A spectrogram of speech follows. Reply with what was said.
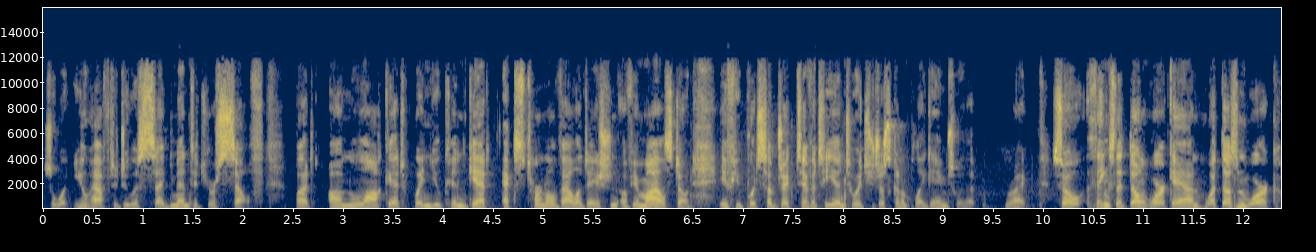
So, what you have to do is segment it yourself, but unlock it when you can get external validation of your milestone. If you put subjectivity into it, you're just going to play games with it. Right. So, things that don't work, Anne, what doesn't work?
